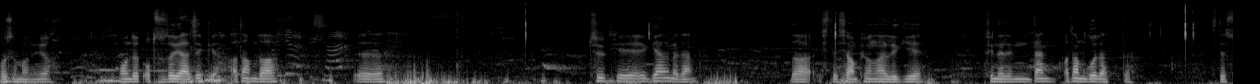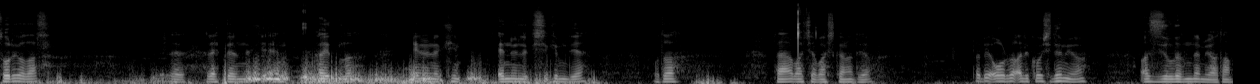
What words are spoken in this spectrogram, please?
O zaman ya 14.30'da gelecek ya. Adam daha e, Türkiye'ye gelmeden daha işte Şampiyonlar Ligi finalinden adam gol attı. İşte soruyorlar e, rehberindeki en kayıtlı en ünlü kim en ünlü kişi kim diye. O da Fenerbahçe başkanı diyor. Tabi orada Ali Koç demiyor. Aziz Yıldırım demiyor adam.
